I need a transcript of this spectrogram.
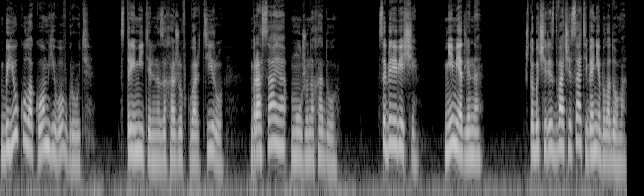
Бью кулаком его в грудь. Стремительно захожу в квартиру, бросая мужу на ходу. «Собери вещи. Немедленно. Чтобы через два часа тебя не было дома».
